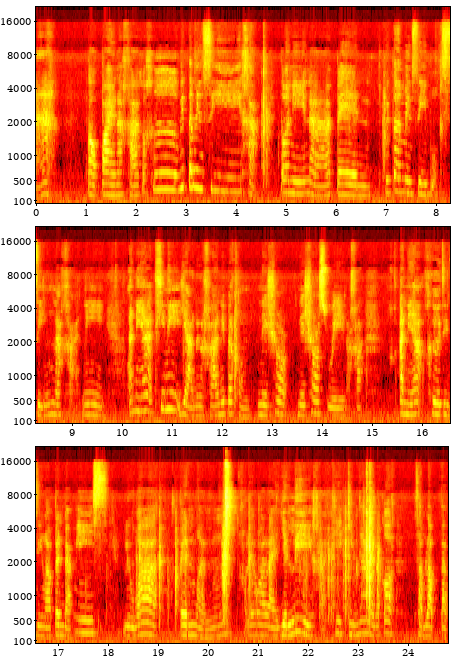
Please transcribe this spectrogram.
อะ ต่อไปนะคะก็คือวิตามินซีค่ะ ตัวนี้นะเป็นวิตามินซีบวกซิงค์นะคะนี่อันเนี้ยที่นี่อีกอย่างหนึ่งนะคะ นี่เป็นของ Nature Nature's Way นะคะ อันเนี้ยคือจริงๆแล้วเป็นแบบมีหรือว่าเป็นเหมือนเขาเขาเรียกว่าอะไรเยลลี่ค่ะ ที่กินง่ายแล้วก็สำหรับแบบ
